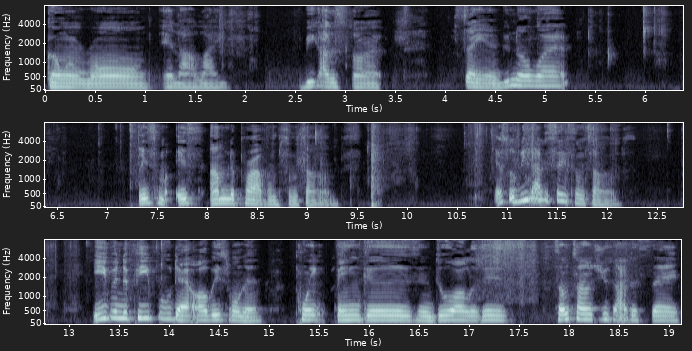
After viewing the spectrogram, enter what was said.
going wrong in our life. We gotta start saying, you know what? It's it's I'm the problem sometimes. That's what we gotta say sometimes. Even the people that always want to point fingers and do all of this, sometimes you gotta say,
